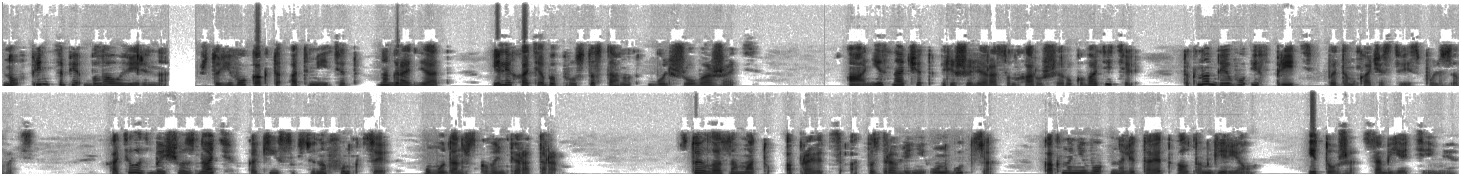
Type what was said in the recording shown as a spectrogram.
но в принципе была уверена, что его как-то отметят, наградят или хотя бы просто станут больше уважать. А они, значит, решили, раз он хороший руководитель, так надо его и впредь в этом качестве использовать. Хотелось бы еще знать, какие, собственно, функции у муданжского императора. Стоило Азамату оправиться от поздравлений Унгутца, как на него налетает Алтангирел. И тоже с объятиями.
